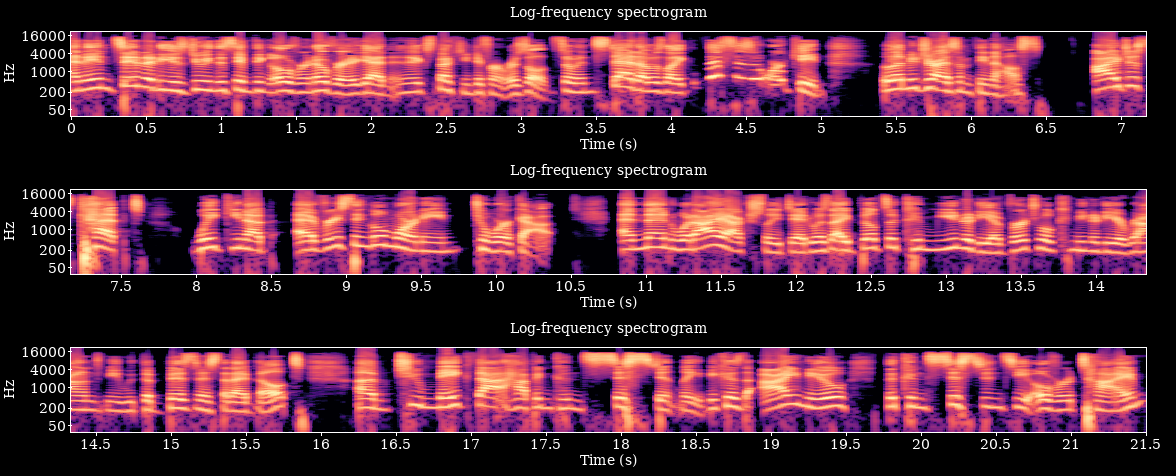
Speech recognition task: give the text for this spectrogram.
And insanity is doing the same thing over and over again and expecting different results. So instead, I was like, this isn't working. Let me try something else. I just kept waking up every single morning to work out. And then what I actually did was I built a community, a virtual community around me with the business that I built um, to make that happen consistently because I knew the consistency over time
